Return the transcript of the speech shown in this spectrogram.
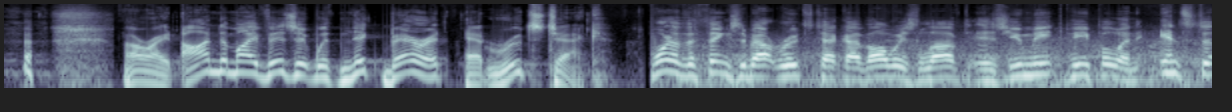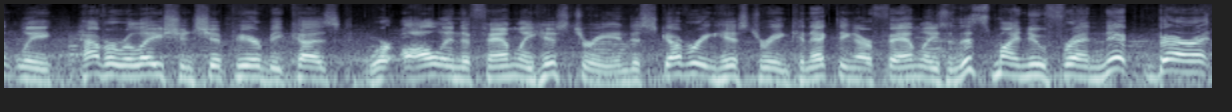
All right, on to my visit with Nick Barrett at Roots Tech. One of the things about Roots Tech I've always loved is you meet people and instantly have a relationship here because we're all into family history and discovering history and connecting our families. And this is my new friend, Nick Barrett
